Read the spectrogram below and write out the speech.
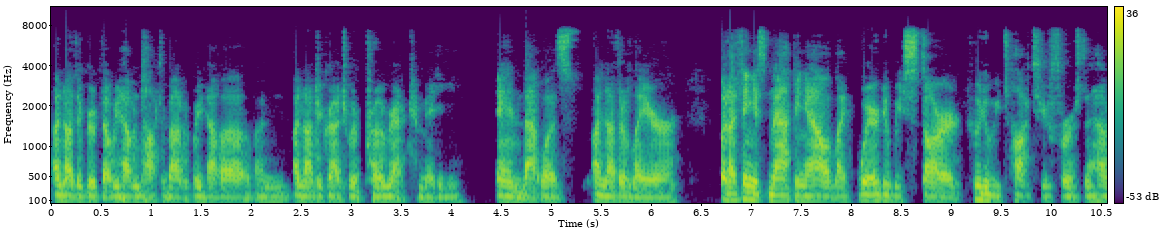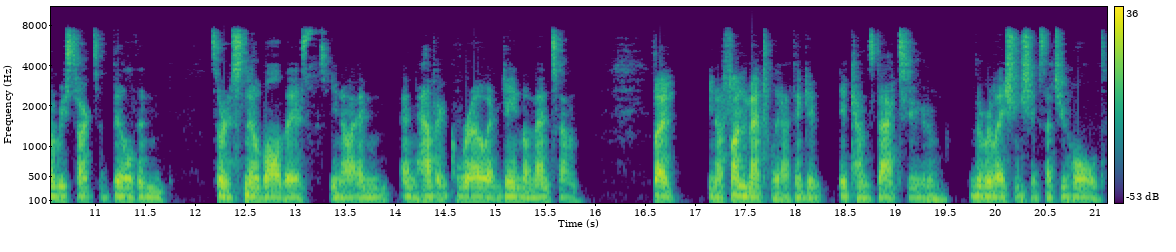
another group that we haven't talked about, we have a, an, an undergraduate program committee, and that was another layer. But I think it's mapping out like where do we start, who do we talk to first, and how do we start to build and sort of snowball this, you know, and and have it grow and gain momentum. But you know, fundamentally, I think it, it comes back to the relationships that you hold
